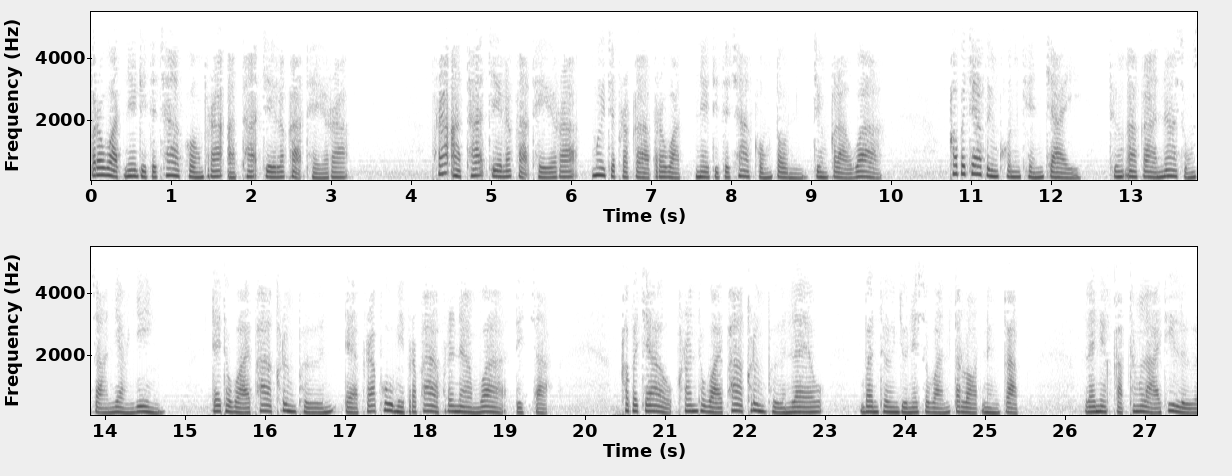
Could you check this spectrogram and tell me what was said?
ประวัติในดิตชาติของพระอัฏเจลกะเถระ ระอัฏฐเจลกะเทระเมื่อจะประกาศประวัติในติชาติของตนจึงกล่าวว่าข้าพเจ้าเป็นคนเข็นใจ ถึงอาการน่าสงสารอย่างยิ่ง ได้ถวายผ้าครึ่งผืนแด่พระผู้มีพระภาคพระนามว่าติสะข้าพเจ้าครั้นถวายผ้าครึ่งผืนแล้ว บันเทิงอยู่ในสวรรค์ตลอดหนึ่งกับ และในกับทั้งหลายที่เหลือ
